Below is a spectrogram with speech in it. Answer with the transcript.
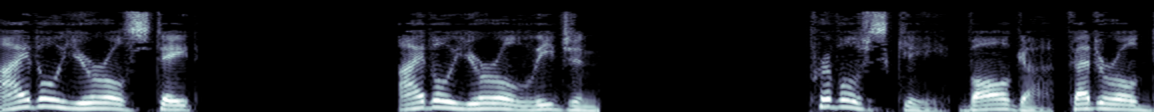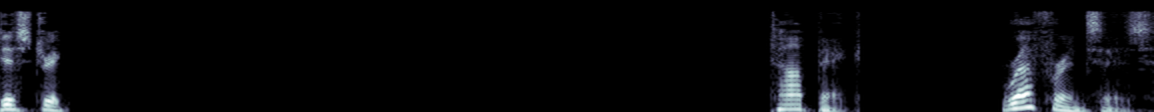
Idel Ural State Idel Ural Legion Privolzhsky Volga Federal District References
